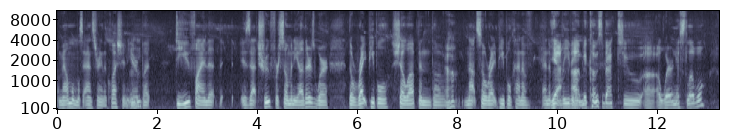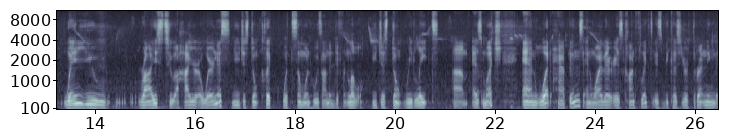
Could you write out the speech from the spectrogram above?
I mean, I'm almost answering the question here, Mhm. but do you find that is that true for so many others where the right people show up and the Uh-huh. not so right people kind of end up yeah, leaving? Um, it comes back to uh, awareness level. When you rise to a higher awareness, you just don't click with someone who's on a different level. You just don't relate um, as much. And what happens and why there is conflict is because you're threatening the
